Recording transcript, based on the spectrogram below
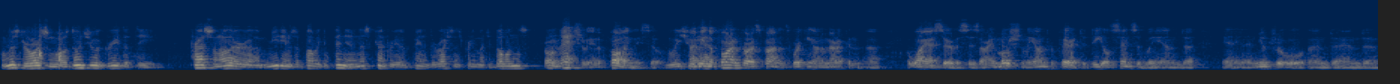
Well, Mr. Orson Welles, don't you agree that the press and other uh, mediums of public opinion in this country have painted the Russians pretty much villains? Oh, naturally, and appallingly so. We should I mean, have- the foreign correspondents working on American uh, wire services are emotionally unprepared to deal sensibly and uh, in, in a neutral and and, uh,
